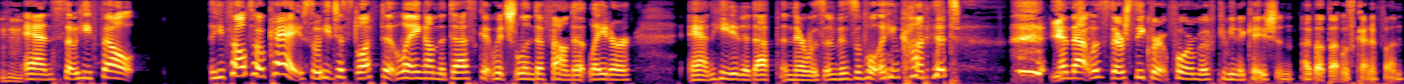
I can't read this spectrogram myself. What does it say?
Mm-hmm. And so he felt he felt okay. So he just left it laying on the desk at which Linda found it later and heated it up and there was invisible ink on it. Yeah. and that was their secret form of communication. I thought that was kind of fun.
